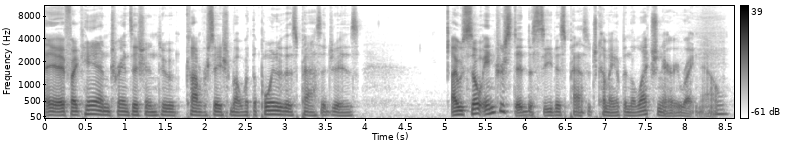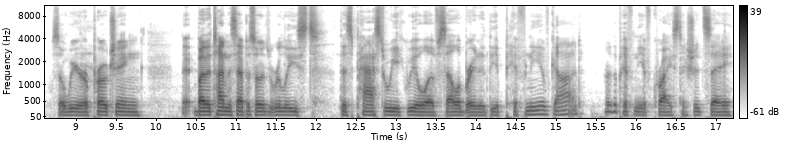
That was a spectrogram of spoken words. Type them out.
if I can transition to a conversation about what the point of this passage is, I was so interested to see this passage coming up in the lectionary right now. So we are approaching, by the time this episode is released this past week, we will have celebrated the Epiphany of God, or the Epiphany of Christ, I should say,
